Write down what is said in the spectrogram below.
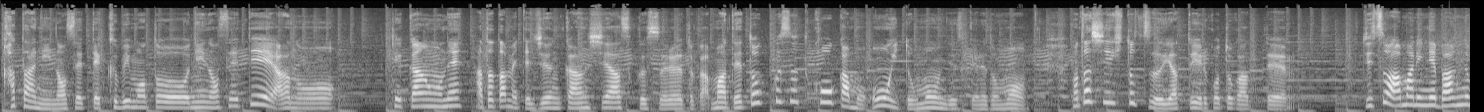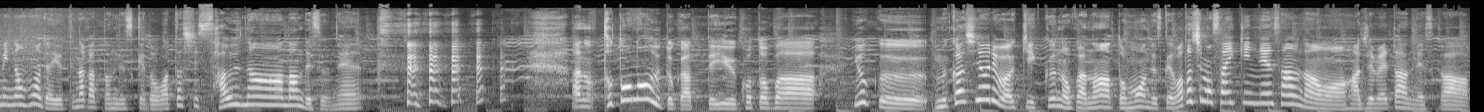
肩に乗せて首元に乗せてあの血管をね温めて循環しやすくするとかまあデトックス効果も多いと思うんですけれども私一つやっていることがあって実はあまりね番組の方では言ってなかったんですけど私サウナーなんですよね。あの「整う」とかっていう言葉よく昔よりは聞くのかなと思うんですけど私も最近ねサウナを始めたんですが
